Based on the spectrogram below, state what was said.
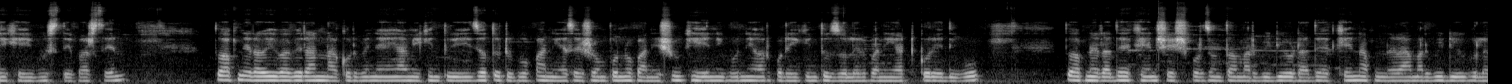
দেখেই বুঝতে পারছেন। তো আপনারা ওইভাবে রান্না করবেন আমি কিন্তু এই যতটুকু পানি আছে সম্পূর্ণ পানি শুকিয়ে নিব, নেওয়ার পরেই কিন্তু জলের পানি অ্যাড করে দিব। তো আপনারা দেখেন, শেষ পর্যন্ত আমার ভিডিওটা দেখেন, আপনারা আমার ভিডিওগুলো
